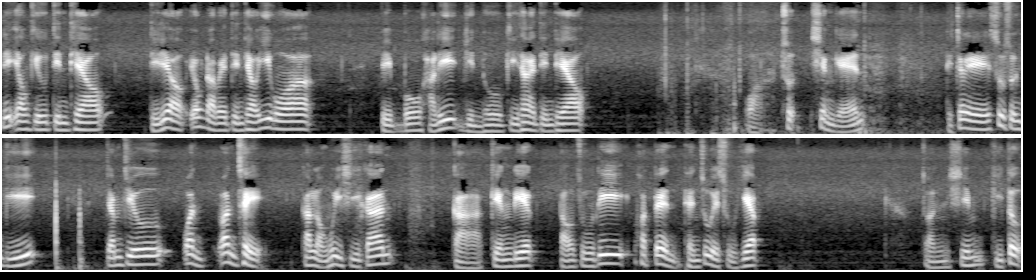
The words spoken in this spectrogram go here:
你要求藤条，除了约纳的藤条以外，并无合理任何其他诶藤条。活出圣言。伫这个四旬期，减少怨怨怼，甲浪费时间，甲精力投资伫发展天主诶事业，专心祈祷。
